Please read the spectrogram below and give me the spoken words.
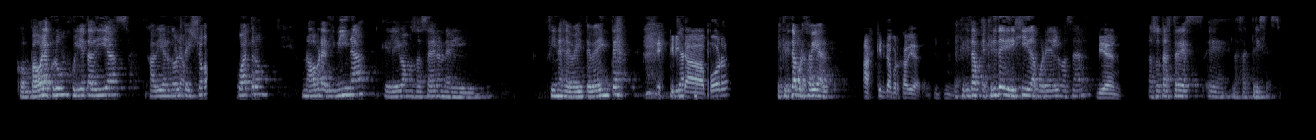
con Paola Krum, Julieta Díaz, Javier Dolte y yo, cuatro, una obra divina que le íbamos a hacer en el fines de 2020, Escrita por. escrita por Javier, Ah, escrita por Javier. Escrita, escrita y dirigida por él va a ser, Bien. las otras tres, eh, las actrices.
